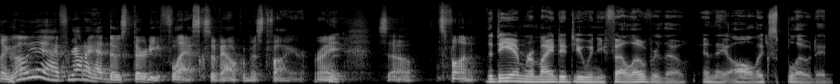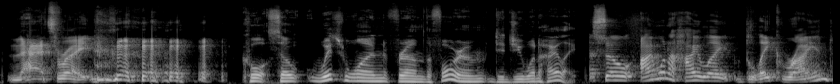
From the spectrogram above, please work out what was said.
like oh yeah, I forgot I had those thirty flasks of alchemist fire. Right, so it's fun. The DM reminded you when you fell over, though, and they all exploded. That's right. Cool. So, which one from the forum did you want to highlight? So I want to highlight Blake Ryan,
